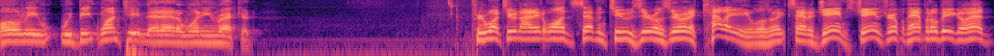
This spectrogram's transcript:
only we beat one team that had a winning record. 312 981 7200 to Kelly. We'll say to James. James, you're up with Hamp and OB. Go ahead.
